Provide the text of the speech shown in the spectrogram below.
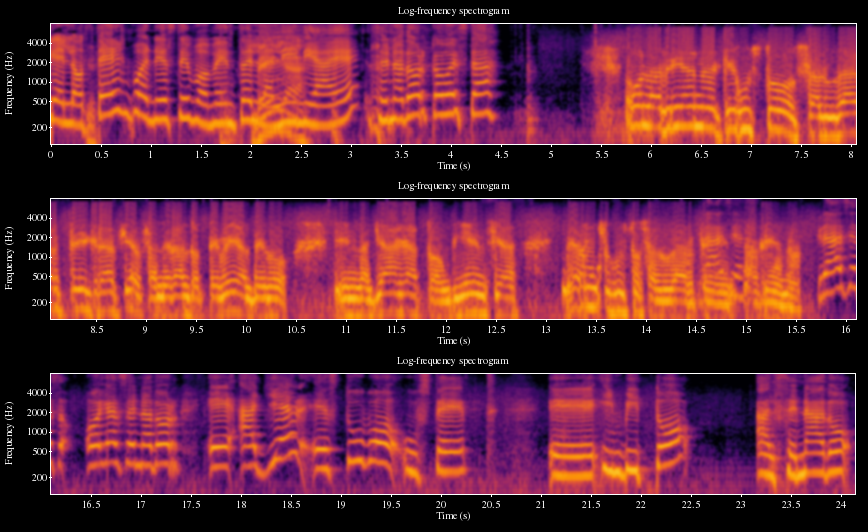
Que lo tengo en este momento en la línea, ¿eh? Senador, ¿cómo está? Hola Adriana, qué gusto saludarte, gracias al Heraldo TV, al dedo en la llaga, tu audiencia. Me da mucho gusto saludarte, Adriana. Gracias. Oiga, senador, eh, ayer estuvo usted, eh, invitó al Senado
